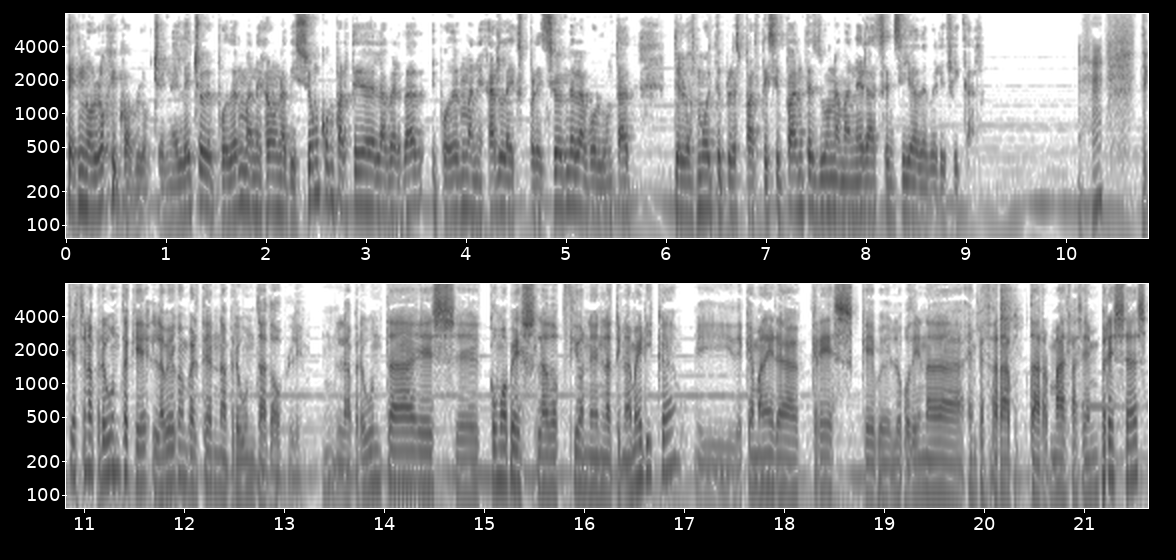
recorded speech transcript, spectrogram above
tecnológico a blockchain, el hecho de poder manejar una visión compartida de la verdad y poder manejar la expresión de la voluntad de los múltiples participantes de una manera sencilla de verificar. Te quiero hacer una pregunta que la voy a convertir en una pregunta doble. La pregunta es eh, ¿cómo ves la adopción en Latinoamérica y de qué manera crees que lo podrían empezar a adoptar más las empresas?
